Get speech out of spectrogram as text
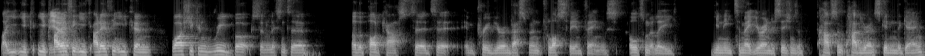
Like you, you, you yeah. I don't think you, I don't think you can. Whilst you can read books and listen to other podcasts to to improve your investment philosophy and things, ultimately you need to make your own decisions and have some have your own skin in the game.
